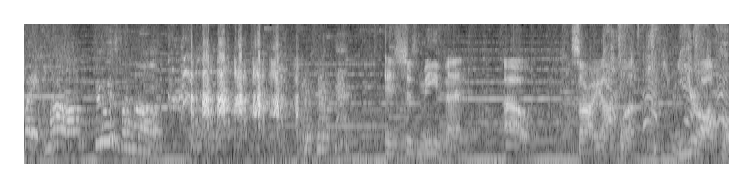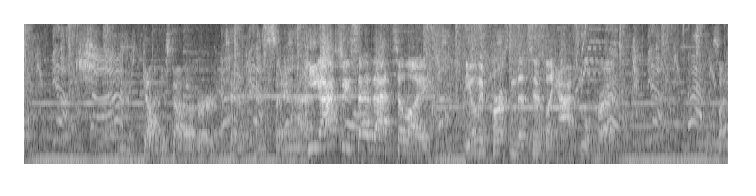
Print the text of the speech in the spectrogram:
Wait, mom, who is my mom? It's just me, Ven. Oh, sorry, Aqua. You're awful. God, you start over him saying that. He actually said that to like the only person that's his like actual friend. It's like,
